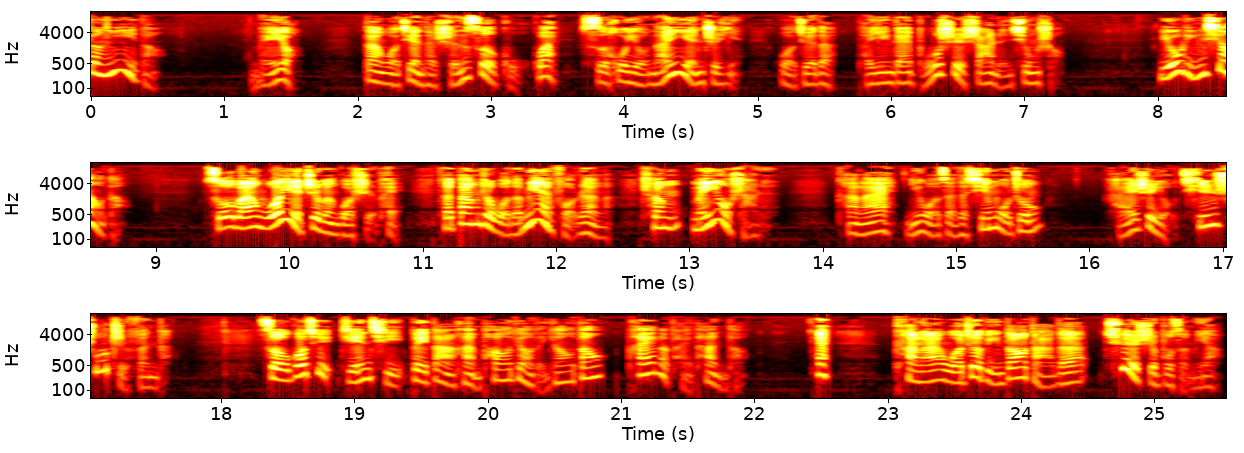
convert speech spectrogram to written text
邓毅道：“没有，但我见他神色古怪，似乎有难言之隐。我觉得他应该不是杀人凶手。”刘玲笑道：“昨晚我也质问过史佩，他当着我的面否认了，称没有杀人。看来你我在他心目中还是有亲疏之分的。”走过去，捡起被大汉抛掉的腰刀，拍了拍，叹道：“嘿，看来我这柄刀打的确实不怎么样，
